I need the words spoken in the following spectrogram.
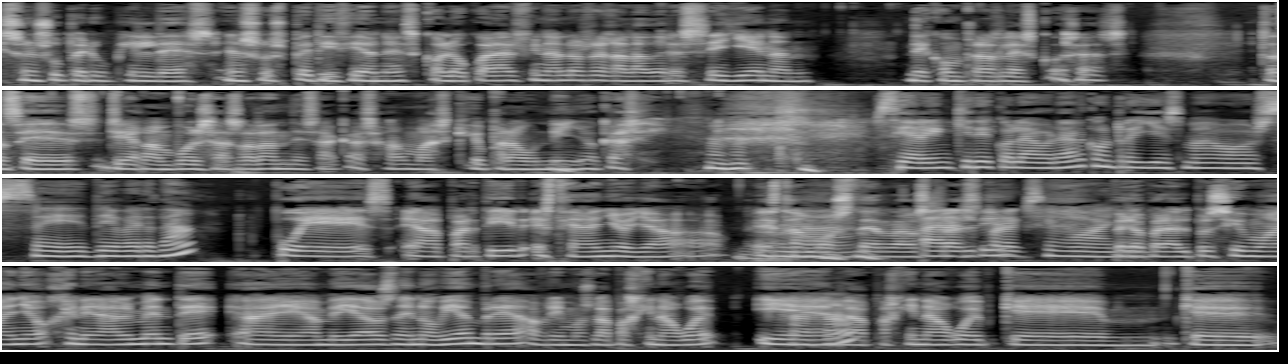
son súper humildes en sus peticiones, con lo cual al final los regaladores se llenan de comprarles cosas. Entonces llegan bolsas grandes a casa, más que para un niño casi. Si alguien quiere colaborar con Reyes Magos eh, de verdad, pues eh, a partir este año ya estamos cerrados para el próximo año. Pero para el próximo año, generalmente eh, a mediados de noviembre abrimos la página web y en la página web que, que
